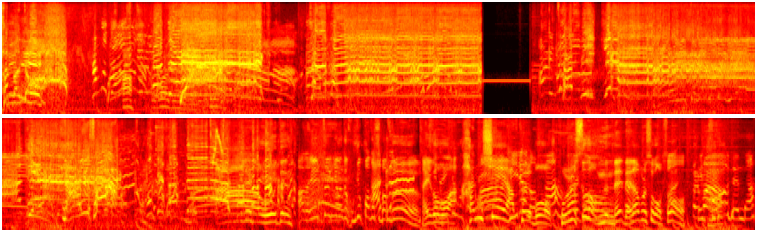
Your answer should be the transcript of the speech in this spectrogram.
한 번 더! 아 안돼! 나이스 아 5등 아나 1등이었는데 공격받았어 방금. 아 이거 뭐 한시의 와, 앞을 뭐. 볼 수가 아이고. 없는데? 내다볼 수가 없어. 죽어도 된다.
